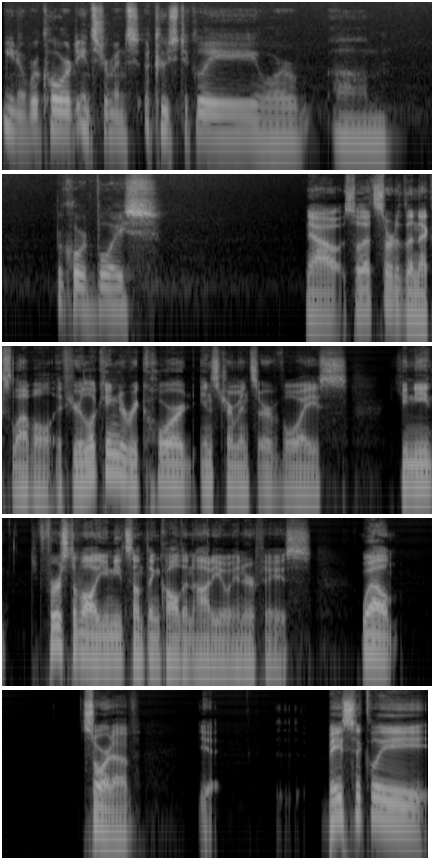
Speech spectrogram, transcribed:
you know, record instruments acoustically or um, record voice. Now, so that's sort of the next level. If you're looking to record instruments or voice, you need first of all you need something called an audio interface. Well, sort of. Yeah. Basically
